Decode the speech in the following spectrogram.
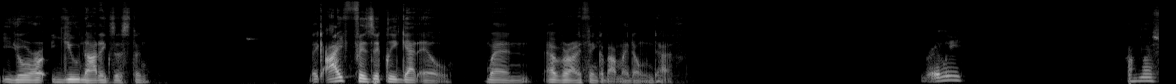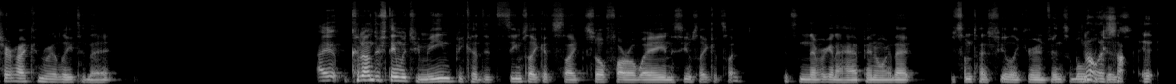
your you not existing. Like I physically get ill whenever I think about my own death. Really? I'm not sure I can relate to that. I could understand what you mean because it seems like it's like so far away, and it seems like it's like it's never gonna happen, or that you sometimes feel like you're invincible. No, it's not. It,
